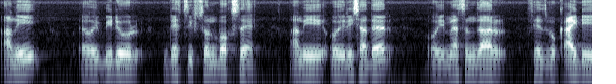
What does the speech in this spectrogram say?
আমি ওই ভিডিওর ডেসক্রিপশন বক্সে আমি ওই রিসাদের ওই মেসেঞ্জার ফেসবুক আইডি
